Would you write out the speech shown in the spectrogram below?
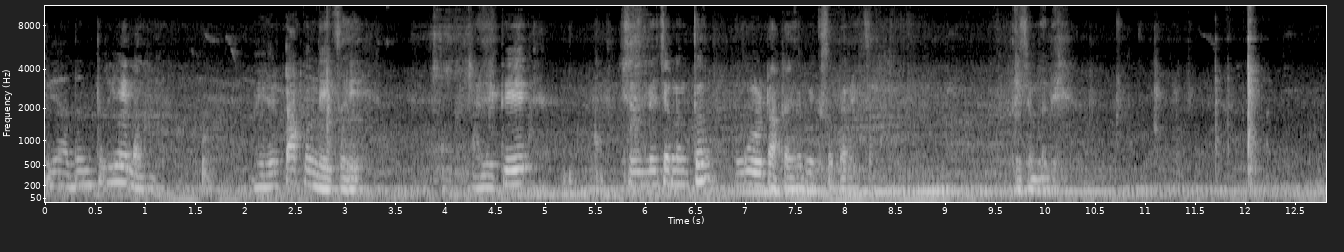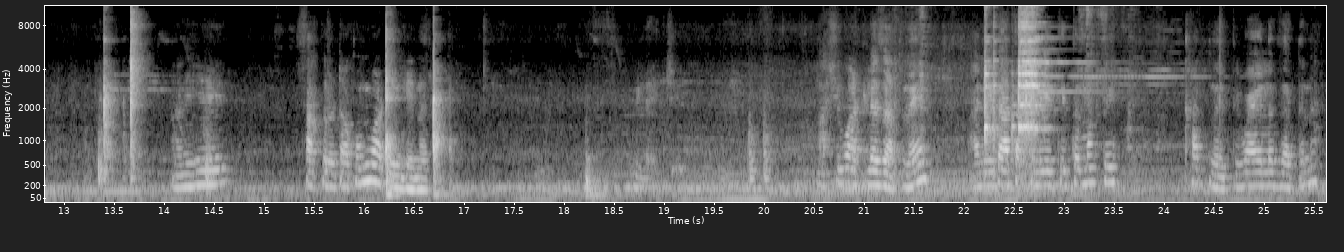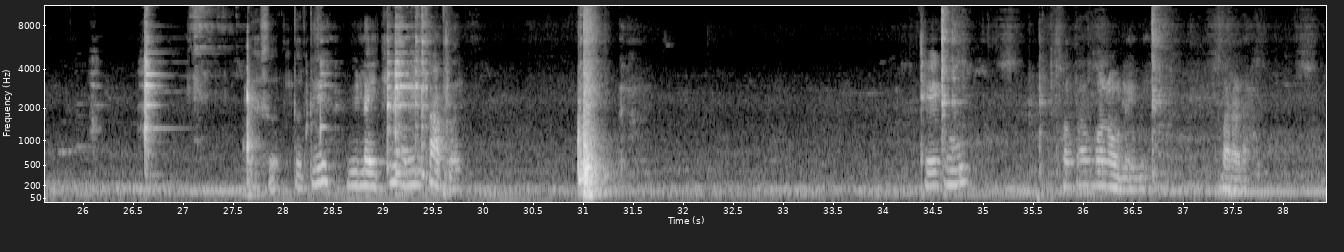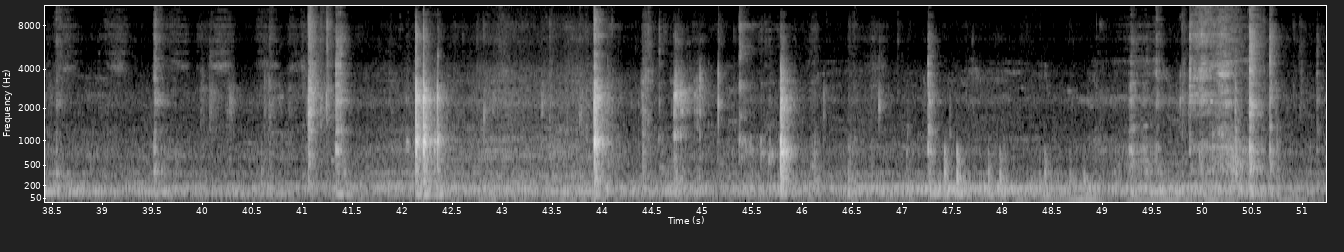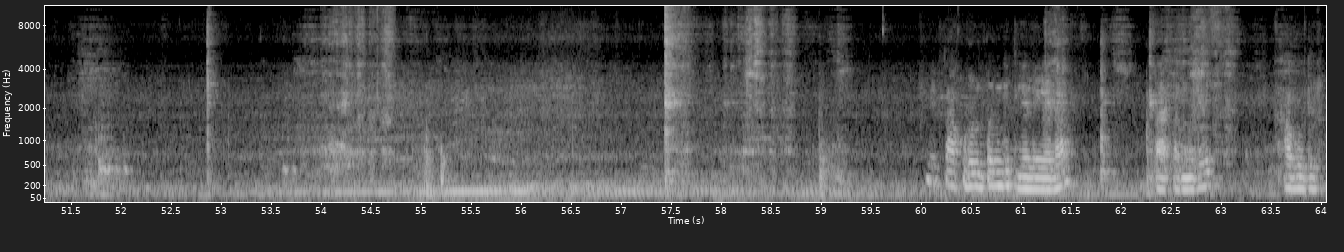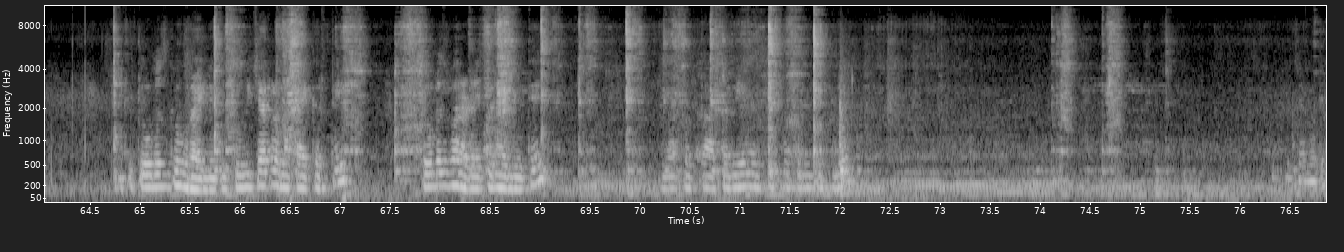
ते आदन तर यायला लागलं. हे टाकून द्यायचं हे. आणि ते शिजल्याच्या नंतर गूळ टाकायचं मिक्स करायचं. त्याच्यामध्ये. आणि हे साखर टाकून वाटून घेणार. विलायची अशी वाटल्या जात नाही. आणि दाताखाली येते तर मग ते खात नाही ते वायाला जातं ना. असं तर ते विलायची आणि साखर. हे गहू स्वतः बनवले मी बराडा. मी पण घेतलेलं याला ताटामध्ये अगोदर. ते तेवढंच घेऊन राहिले होते. तू विचारलं ना काय करते? तेवढंच भराडायचे राहिले होते. मी असं ताटाने मोठी पकडून घेतलं त्याच्यामध्ये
